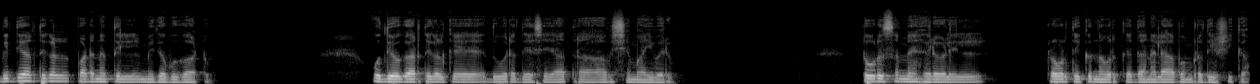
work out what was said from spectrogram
വിദ്യാർത്ഥികൾ പഠനത്തിൽ മികവ് കാട്ടും. ഉദ്യോഗാർത്ഥികൾക്ക് ദൂരദേശയാത്ര ആവശ്യമായി വരും. ടൂറിസം മേഖലകളിൽ പ്രവർത്തിക്കുന്നവർക്ക് ധനലാഭം പ്രതീക്ഷിക്കാം.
